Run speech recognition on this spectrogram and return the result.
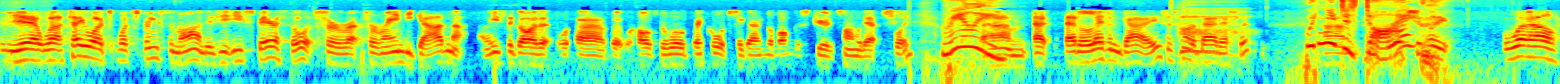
Yeah, well, I'll tell you what. What springs to mind is you, you spare a thought for uh, for Randy Gardner. He's the guy that uh, that holds the world record for going the longest period of time without sleep. really? Um, at at 11 days, it's not a bad effort. Wouldn't you just die? Well,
